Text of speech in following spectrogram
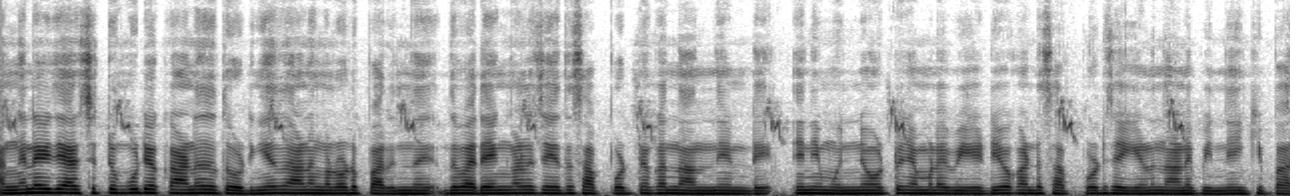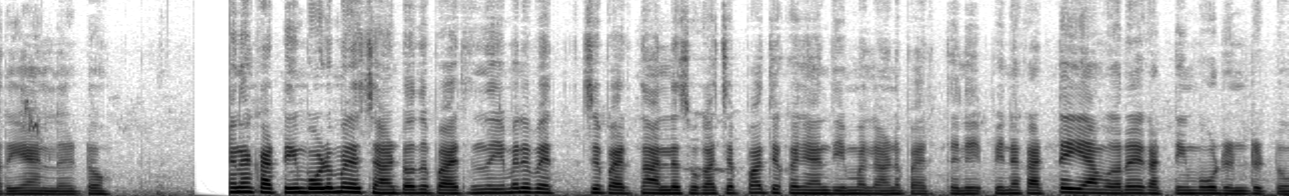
അങ്ങനെ വിചാരിച്ചിട്ടും കൂടിയൊക്കെയാണ് ഇത് തുടങ്ങിയതാണ് നിങ്ങളോട് പറയുന്നത്. ഇതുവരെ നിങ്ങൾ ചെയ്ത സപ്പോർട്ടിനൊക്കെ നന്ദിയുണ്ട്. ഇനി മുന്നോട്ട് നമ്മളെ വീഡിയോ കണ്ട് സപ്പോർട്ട് ചെയ്യണമെന്നാണ് പിന്നെ എനിക്ക് പറയാനുള്ളത് കേട്ടോ. അങ്ങനെ കട്ടിങ് ബോർഡും വെച്ചാണ് കേട്ടോ അത് പരത്തുന്നത്. ഇമല വെച്ച് പരത്താൻ നല്ല സുഖം. ചപ്പാത്തിയൊക്കെ ഞാൻ തീമലാണ് പരത്തൽ പിന്നെ കട്ട് ചെയ്യാൻ വേറെ കട്ടിങ് ബോർഡ് ഉണ്ട് കേട്ടോ.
